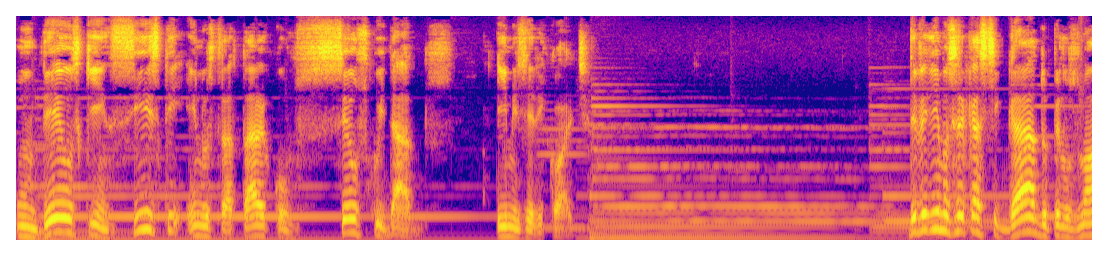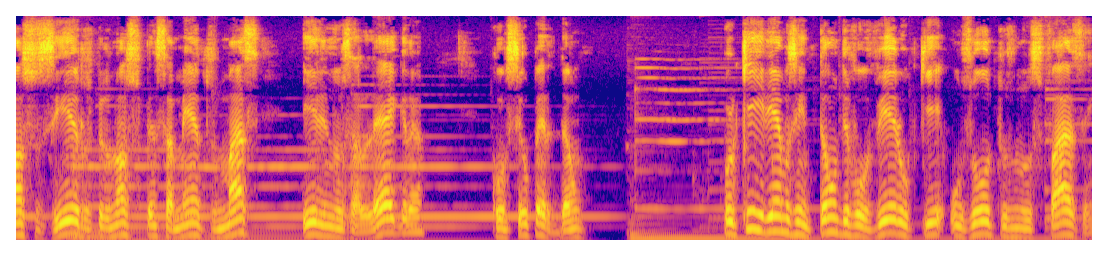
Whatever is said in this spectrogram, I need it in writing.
Um Deus que insiste em nos tratar com seus cuidados e misericórdia. Deveríamos ser castigados pelos nossos erros, pelos nossos pensamentos, mas Ele nos alegra com seu perdão. Por que iremos então devolver o que os outros nos fazem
